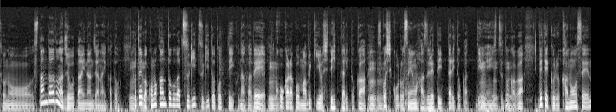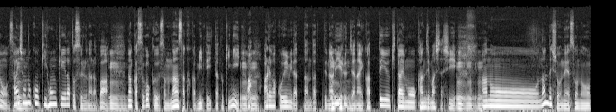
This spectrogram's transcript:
そのスタンダードな状態なんじゃないかと。例えばこの監督が次々と撮っていく中で、うん。ここからこう間引きをしていったりとか、少しこう路線を外れていったりとかっていう演出とかが出てくる可能性の最初のこう基本形だとするならば、うんなんかすごくその何作か見ていった時に、ああれはこういう意味だったんだってなり得るんじゃないかっていう期待も感じましたし、あのーなんでしょうねその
